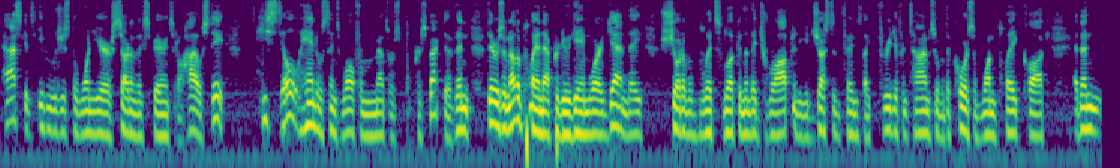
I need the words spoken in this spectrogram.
Haskins, even with just the one year starting experience at Ohio State, he still handles things well from a mental perspective. And there was another play in that Purdue game where, again, they showed up a blitz look and then they dropped and he adjusted things like three different times over the course of one play clock. And then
